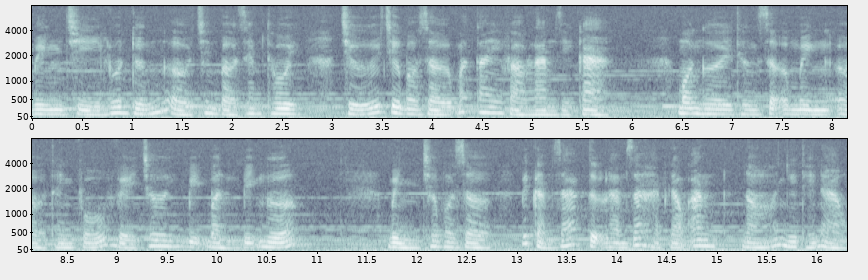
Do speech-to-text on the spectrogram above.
mình chỉ luôn đứng ở trên bờ xem thôi, Chứ chưa bao giờ bắt tay vào làm gì cả. Mọi người thường sợ mình ở thành phố về chơi bị bẩn, bị ngứa. Mình chưa bao giờ biết cảm giác tự làm ra hạt gạo ăn nó như thế nào.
